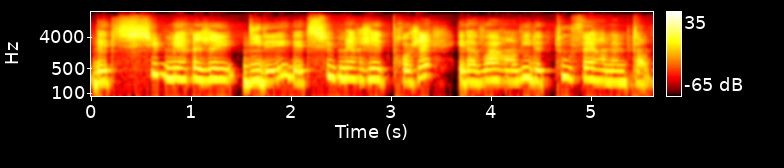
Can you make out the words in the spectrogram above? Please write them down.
d'être submergé d'idées, d'être submergé de projets et d'avoir envie de tout faire en même temps.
